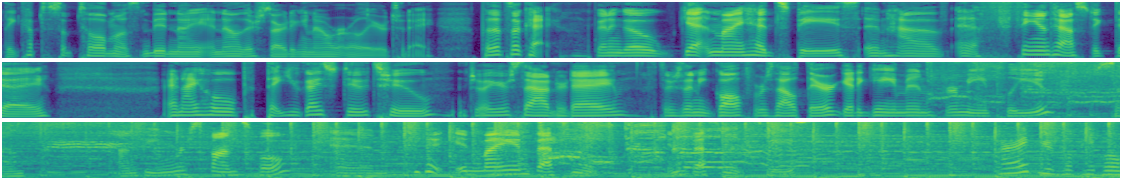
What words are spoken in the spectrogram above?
they kept us up till almost midnight, and now they're starting an hour earlier today. But that's okay. I'm to go get in my headspace and have a fantastic day. And I hope that you guys do too. Enjoy your Saturday. If there's any golfers out there, get a game in for me, please, since I'm being responsible and in my investment investment space. All right, beautiful people.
